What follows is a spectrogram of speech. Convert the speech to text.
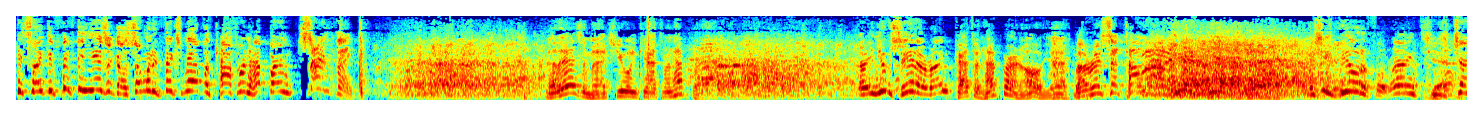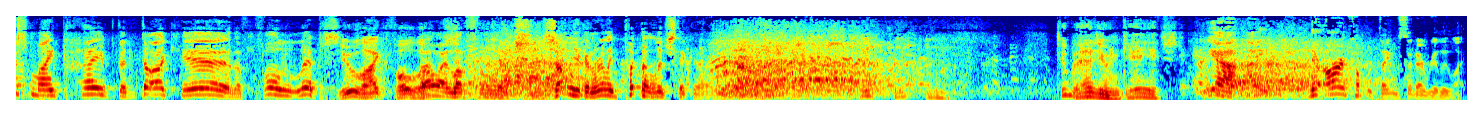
It's like if 50 years ago somebody fixed me up with Katharine Hepburn. Same thing. Now there's a match, you and Katharine Hepburn. I mean, you've seen her, right? Katharine Hepburn? Oh, yeah. Marisa Tomei! yeah. she's beautiful, right? She's Yeah. just my type. The dark hair, the full lips. You like full lips. Oh, I love full lips. Something you can really put the lipstick on. Too bad you're engaged. Yeah, I, there are a couple things that I really like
